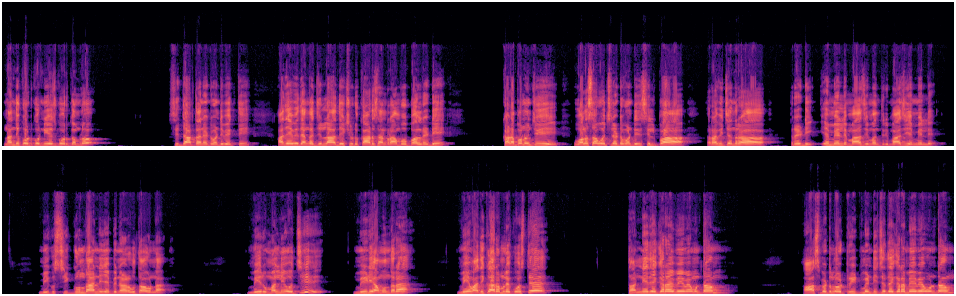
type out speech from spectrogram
నందికొట్కూరు నియోజకవర్గంలో. సిద్ధార్థ అనేటువంటి వ్యక్తి అదేవిధంగా జిల్లా అధ్యక్షుడు కాడసాని రాంభూపాల్ రెడ్డి కడప నుంచి వలస వచ్చినటువంటి శిల్ప రవిచంద్ర రెడ్డి ఎమ్మెల్యే మాజీ మంత్రి మాజీ ఎమ్మెల్యే. మీకు సిగ్గుందా అని చెప్పి నేను అడుగుతా ఉన్నా. మీరు మళ్ళీ వచ్చి మీడియా ముందర మేము అధికారంలోకి వస్తే తన్నే దగ్గర మేమే ఉంటాం హాస్పిటల్లో ట్రీట్మెంట్ ఇచ్చే దగ్గర మేమే ఉంటాం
